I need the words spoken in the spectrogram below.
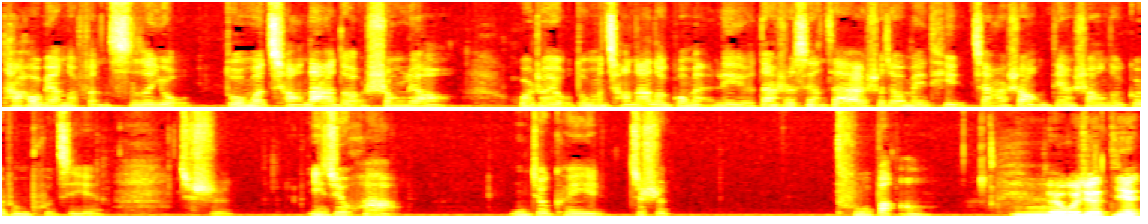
他后边的粉丝有多么强大的声量，或者有多么强大的购买力。但是现在社交媒体加上电商的各种普及，就是一句话，你就可以就是图榜。嗯对，我觉得电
